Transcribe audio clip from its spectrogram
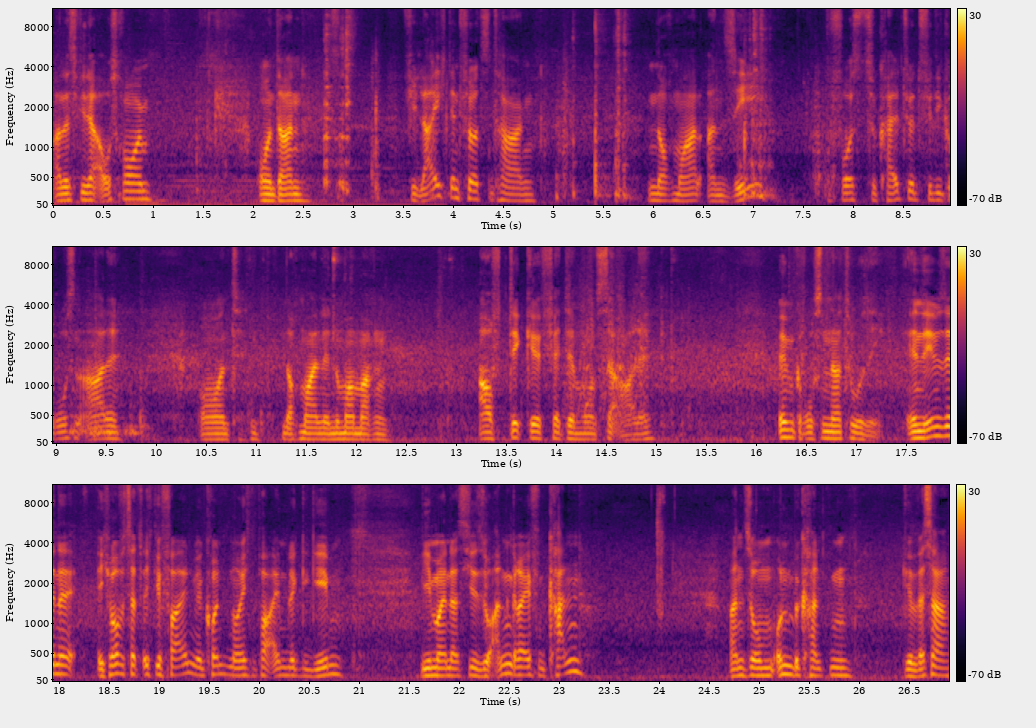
alles wieder ausräumen und dann vielleicht in 14 Tagen nochmal an See, bevor es zu kalt wird für die großen Aale und nochmal eine Nummer machen auf dicke, fette Monsteraale im großen Natursee. In dem Sinne, ich hoffe, es hat euch gefallen. Wir konnten euch ein paar Einblicke geben, wie man das hier so angreifen kann an so einem unbekannten Gewässer.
